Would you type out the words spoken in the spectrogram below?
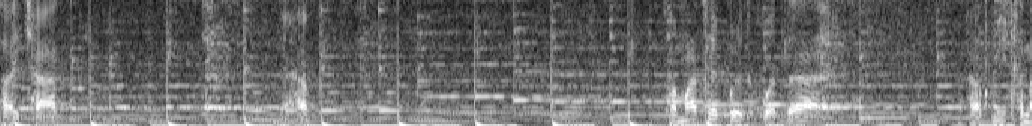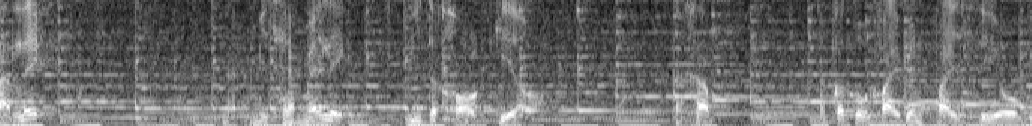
สายชาร์จนะครับ สามารถใช้เปิดขวดได้นะครับ มีขนาดเล็กนะมีแถมแม่เหล็ก มีตะขอเกี่ยวนะครับ แล้วก็ตัวไฟเป็นไฟ COB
